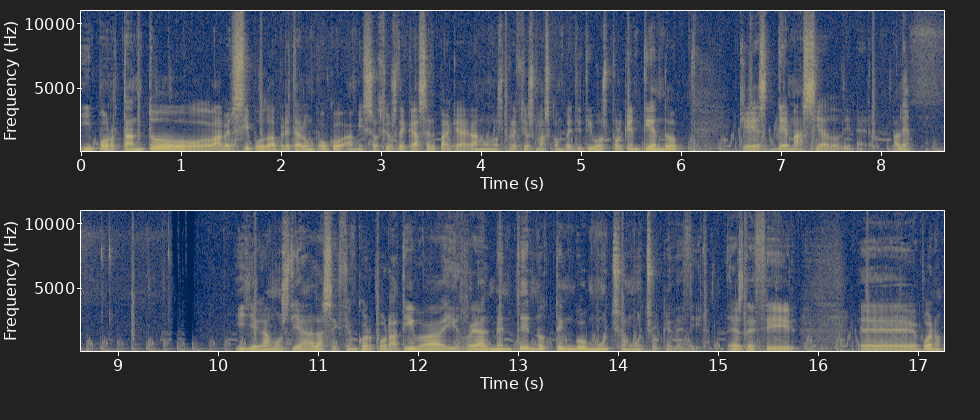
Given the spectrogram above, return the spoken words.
y por tanto a ver si puedo apretar un poco a mis socios de Castle para que hagan unos precios más competitivos porque entiendo que es demasiado dinero, ¿vale? Y llegamos ya a la sección corporativa y realmente no tengo mucho, mucho que decir. Es decir, eh, bueno,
